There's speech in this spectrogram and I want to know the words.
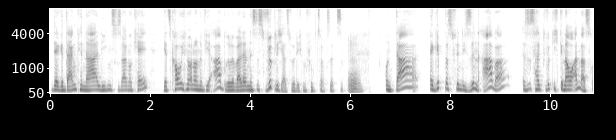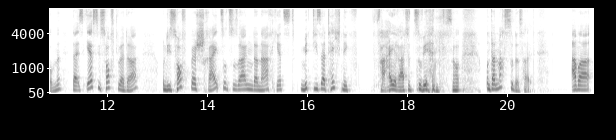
der Gedanke naheliegend zu sagen, okay, jetzt kaufe ich mir auch noch eine VR-Brille, weil dann ist es wirklich, als würde ich im Flugzeug sitzen. Mhm. Und da ergibt das, finde ich, Sinn. Aber es ist halt wirklich genau andersrum. Ne? Da ist erst die Software da und die Software schreit sozusagen danach, jetzt mit dieser Technik verheiratet zu werden. So. Und dann machst du das halt. Aber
